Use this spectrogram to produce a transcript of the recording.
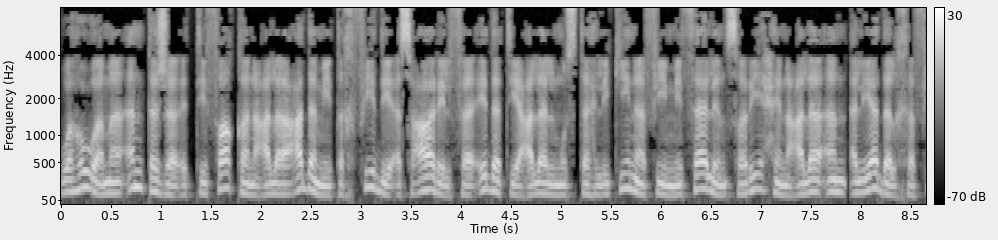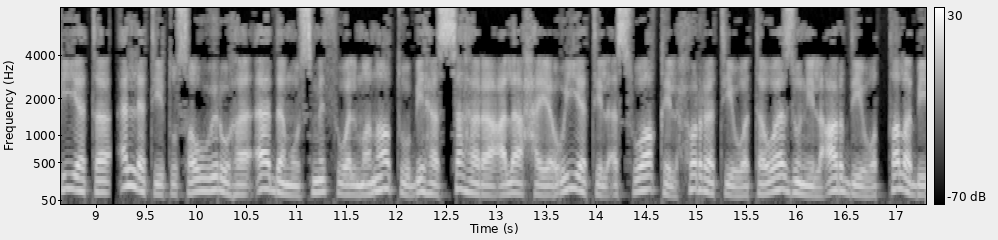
وهو ما أنتج اتفاقًا على عدم تخفيض أسعار الفائدة على المستهلكين في مثال صريح على أن اليد الخفية التي تصورها آدم سميث والمناط بها السهر على حيوية الأسواق الحرة وتوازن العرض والطلب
